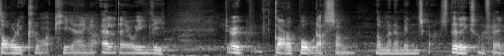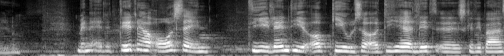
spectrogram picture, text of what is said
dårlig kloakering, og alt er jo egentlig, det er jo ikke godt at bo der, som når man er mennesker. Er ikke sådan færdigt. Vel? Men er det det, der er årsagen, de elendige opgivelser og de her lidt, øh, skal vi bare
